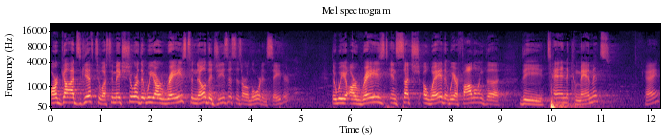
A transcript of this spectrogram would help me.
are God's gift to us to make sure that we are raised to know that Jesus is our Lord and Savior, that we are raised in such a way that we are following the, the Ten Commandments, okay?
